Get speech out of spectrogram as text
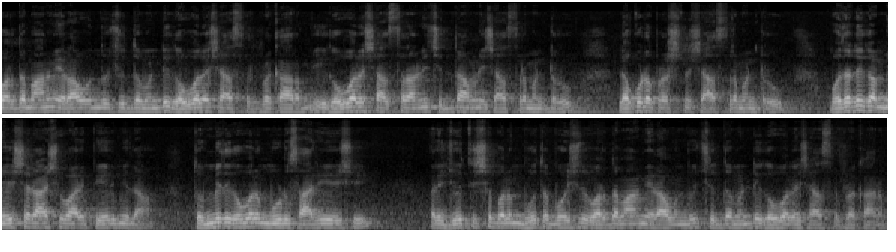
వర్ధమానం ఎలా ఉందో చూద్దామండి గవ్వల శాస్త్ర ప్రకారం ఈ గవ్వల శాస్త్రాన్ని చింతామణి శాస్త్రం అంటారు లకుడ ప్రశ్న శాస్త్రం అంటారు. మొదటగా మేషరాశి వారి పేరు మీద తొమ్మిది గవ్వలు మూడు సారి వేసి మరి జ్యోతిష బలం భూత భవిష్యత్ వర్ధమానం ఎలా ఉందో చూద్దామండి గవ్వల శాస్త్ర ప్రకారం.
